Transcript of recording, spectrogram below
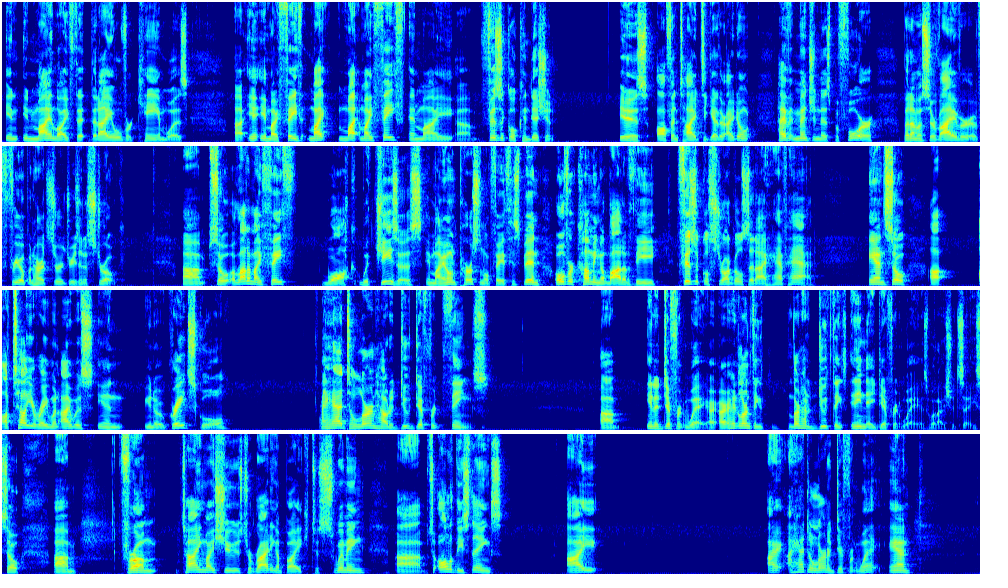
in in my life that that I overcame was uh, in, in, my faith. My my my faith and my um, physical condition is often tied together. I don't. I haven't mentioned this before, but I'm a survivor of three open heart surgeries and a stroke. Um, so a lot of my faith walk with Jesus in my own personal faith has been overcoming a lot of the physical struggles that I have had. And so uh, I'll tell you, Ray, when I was in you know grade school, I had to learn how to do different things um, in a different way. I, I, had to learn things, learn how to do things in a different way, is what I should say. So, um, from tying my shoes to riding a bike to swimming um, to all of these things, I, I I had to learn a different way, and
